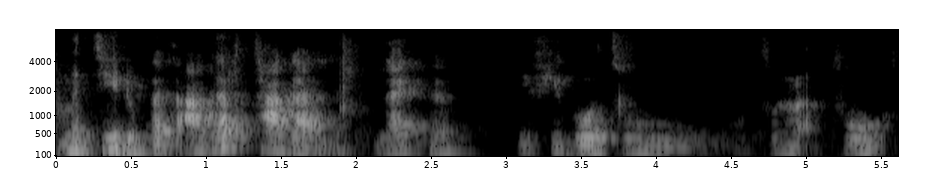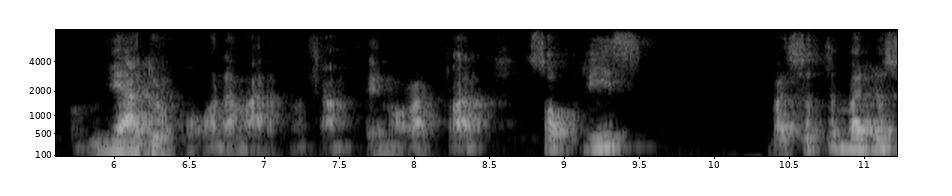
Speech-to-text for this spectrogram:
የምትሄዱበት አገር tag አለ. like if you go to to የሚያድር ከሆነ ማለት ነው። ሻንጣ ይኖራቸዋል. so please ስትመለሱ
